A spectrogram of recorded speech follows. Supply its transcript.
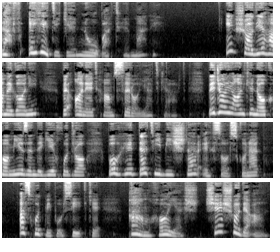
دفعه دیگه نوبت منه. این شادی همگانی به آنت هم سرایت کرد. به جای آنکه ناکامی زندگی خود را با هدتی بیشتر احساس کند از خود می‌پرسید که غمهایش چه شده اند؟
